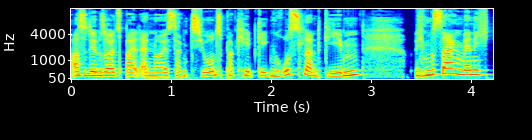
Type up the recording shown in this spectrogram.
Außerdem soll es bald ein neues Sanktionspaket gegen Russland geben. Ich muss sagen, wenn ich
